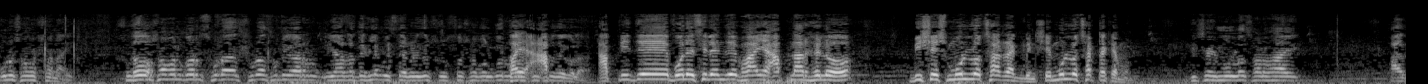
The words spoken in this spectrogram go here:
কোনো সমস্যা নাই। সুস্থ সবল গরু ছুটা ছুটা আর ইয়াটা দেখলে বুঝতে পারবেন সুস্থ সবল গরু ভাই সুস্থ আপনি যে বলেছিলেন যে ভাই আপনার হলো বিশেষ মূল্য ছাড় রাখবেন সেই মূল্য ছাড়টা কেমন? বিশেষ মূল্য ছাড় ভাই আজ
